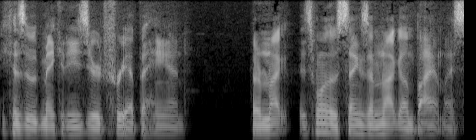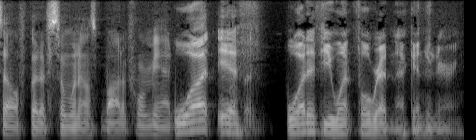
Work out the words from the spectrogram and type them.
because it would make it easier to free up a hand. But I'm not. It's one of those things. I'm not going to buy it myself. But if someone else bought it for me, I'd. What if what if you went full redneck engineering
